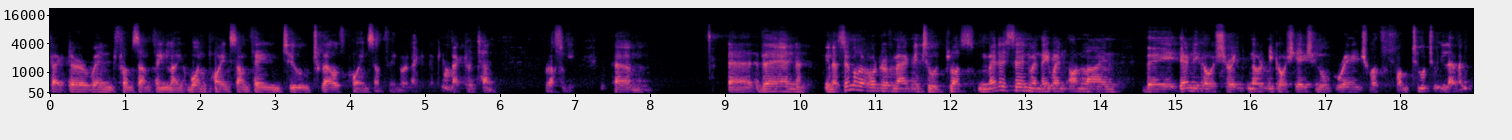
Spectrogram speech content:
factor went from something like one point something to 12 point something, or like, like a factor of 10, roughly. Um, uh, then, in a similar order of magnitude, PLOS Medicine, when they went online, they their negotiation negotiation range was from two to eleven,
